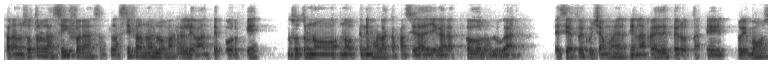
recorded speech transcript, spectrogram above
para nosotros las cifras, las cifras no es lo más relevante porque nosotros no, no tenemos la capacidad de llegar a todos los lugares. Es cierto, escuchamos en, las redes, pero eh, tuvimos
